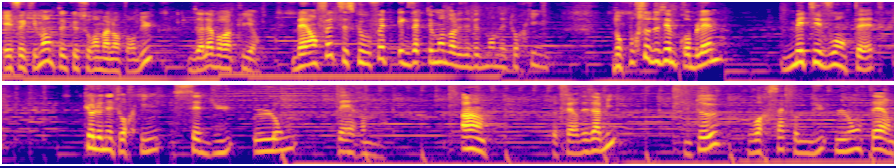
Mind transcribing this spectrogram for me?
Et effectivement, peut-être que sur un malentendu, vous allez avoir un client. Mais en fait, c'est ce que vous faites exactement dans les événements de networking. Donc pour ce deuxième problème, mettez-vous en tête que le networking, c'est du long terme. 1. Se faire des amis. 2. Voir ça comme du long terme.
